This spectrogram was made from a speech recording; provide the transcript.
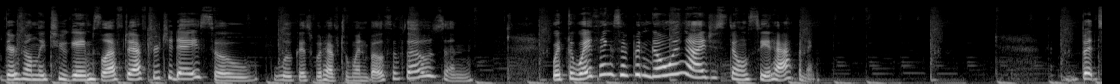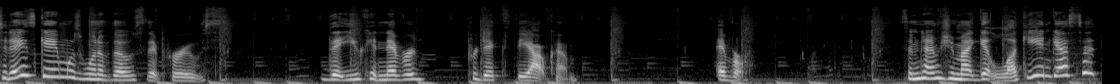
There's only 2 games left after today, so Lucas would have to win both of those and with the way things have been going, I just don't see it happening. But today's game was one of those that proves that you can never predict the outcome. Ever. Sometimes you might get lucky and guess it,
